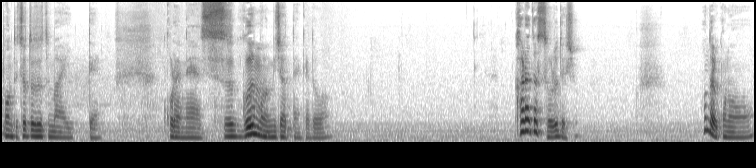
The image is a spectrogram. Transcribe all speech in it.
ポンってちょっとずつ前行って。これねすっごいもの見ちゃったんやけど体反るでしょ。ほんだらこの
